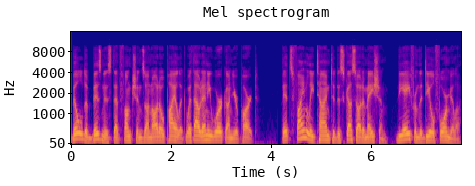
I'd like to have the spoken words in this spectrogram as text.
Build a business that functions on autopilot without any work on your part. It's finally time to discuss automation, the A from the deal formula.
